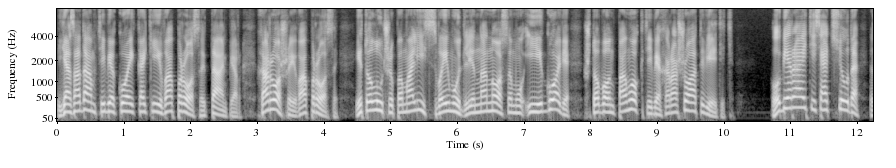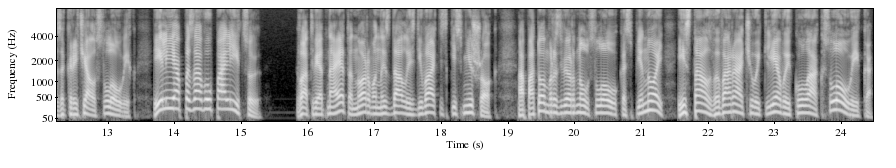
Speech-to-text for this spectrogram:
Я задам тебе кое-какие вопросы, Тампер, хорошие вопросы, и ты лучше помолись своему длинноносому Иегове, чтобы он помог тебе хорошо ответить». «Убирайтесь отсюда!» — закричал Слоуик. «Или я позову полицию!» В ответ на это Норман издал издевательский смешок, а потом развернул Слоука спиной и стал выворачивать левый кулак Слоуика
